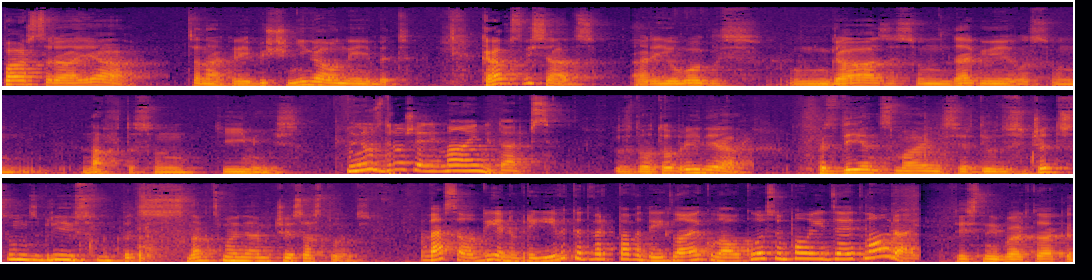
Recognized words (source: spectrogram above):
Pārsvarā, jā, cenāk arī bišķiņa Igaunija, bet kravas visādas. Arī ogles, un gāzes, un degvielas, un naftas un ķīmijas. Nu, jums droši vien ir maiņu darbs. Uz doto brīdi, jā. Pēc dienas maiņas ir 24 stundas brīvs, un pēc naktas maiņām ir 48. Vesela diena brīva, tad var pavadīt laiku laukos un palīdzēt Laurai. Īstenībā ir tā, ka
